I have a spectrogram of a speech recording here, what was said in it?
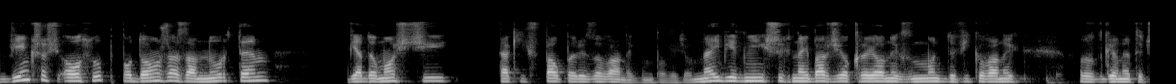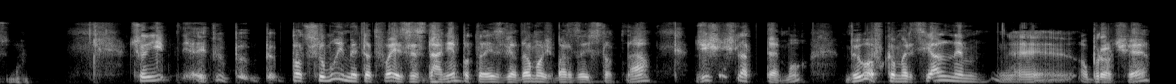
Większość osób podąża za nurtem wiadomości takich spauperyzowanych, bym powiedział. Najbiedniejszych, najbardziej okrojonych, zmodyfikowanych wprost genetycznie. Czyli e, podsumujmy to twoje zeznanie, bo to jest wiadomość bardzo istotna. 10 lat temu było w komercjalnym e, obrocie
